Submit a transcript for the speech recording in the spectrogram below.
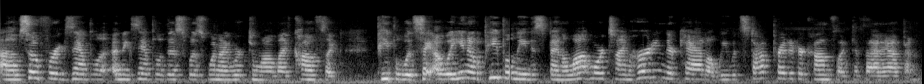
Um, so, for example, an example of this was when I worked in wildlife conflict. People would say, "Oh, well, you know, people need to spend a lot more time herding their cattle. We would stop predator conflict if that happened."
